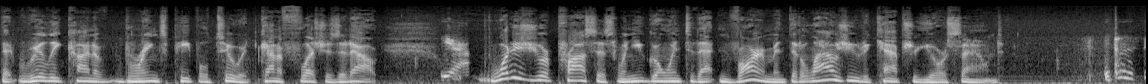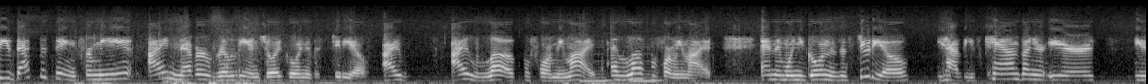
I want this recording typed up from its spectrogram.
that really kind of brings people to it, kind of fleshes it out. Yeah. What is your process when you go into that environment that allows you to capture your sound? See, that's the thing. For me, I never really enjoyed going to the studio. I I love performing live. I love performing live. And then when you go into the studio, you have these cans on your ears. You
